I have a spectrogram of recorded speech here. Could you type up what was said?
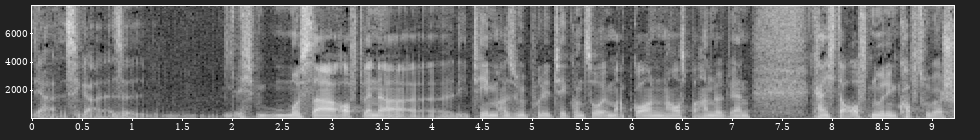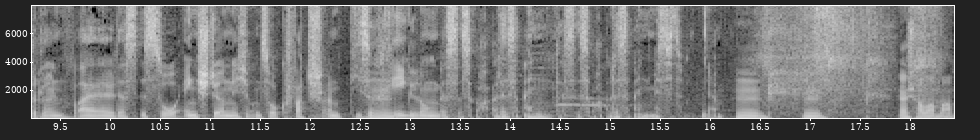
ja, ist egal. Also ich muss da oft, wenn da die Themen Asylpolitik und so im Abgeordnetenhaus behandelt werden, kann ich da oft nur den Kopf drüber schütteln, weil das ist so engstirnig und so Quatsch und diese Regelung, das ist auch alles ein, das ist auch alles ein Mist. Ja. Ja, schauen wir mal.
